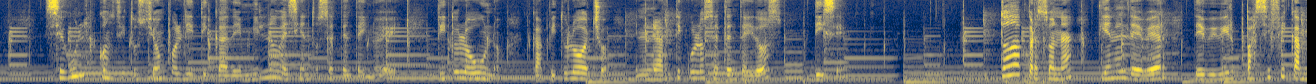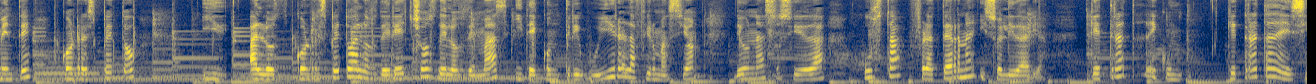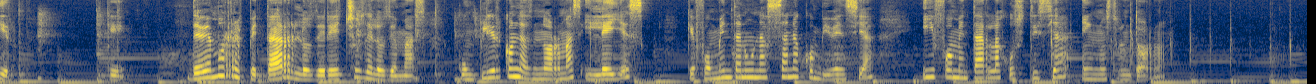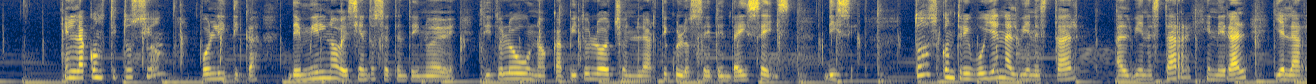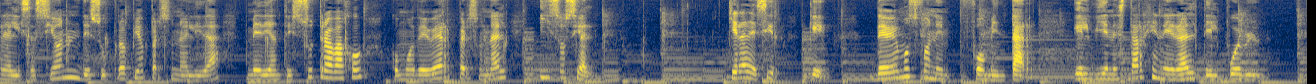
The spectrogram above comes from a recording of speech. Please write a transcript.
Según la Constitución Política de 1979, título 1, capítulo 8, en el artículo 72, dice, Toda persona tiene el deber de vivir pacíficamente con respeto y a los, con respeto a los derechos de los demás y de contribuir a la afirmación de una sociedad justa, fraterna y solidaria, que que trata de decir que debemos respetar los derechos de los demás, cumplir con las normas y leyes que fomentan una sana convivencia y fomentar la justicia en nuestro entorno. En la Constitución Política de 1979, título 1, capítulo 8, en el artículo 76, dice, todos contribuyen al bienestar, al bienestar general y a la realización de su propia personalidad mediante su trabajo como deber personal y social. Quiere decir que debemos fomentar el bienestar general del pueblo,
